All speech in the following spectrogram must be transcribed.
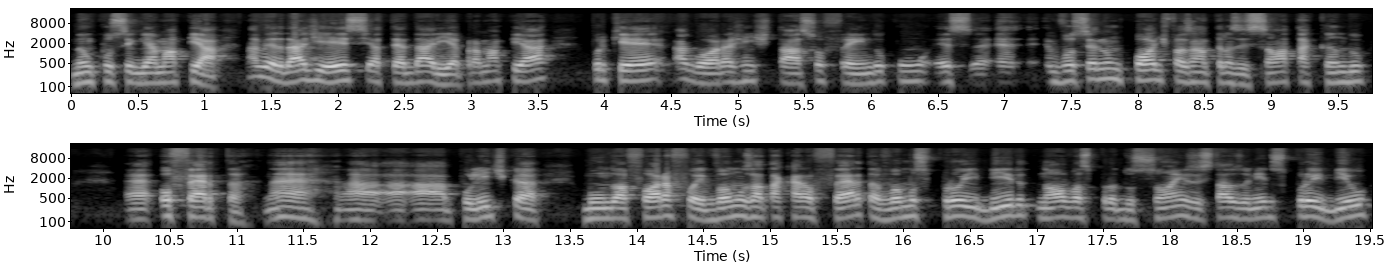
não conseguia mapear. Na verdade, esse até daria para mapear, porque agora a gente está sofrendo com esse. É, é, você não pode fazer uma transição atacando é, oferta, né? A, a, a política mundo afora foi: vamos atacar a oferta, vamos proibir novas produções. Os Estados Unidos proibiu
